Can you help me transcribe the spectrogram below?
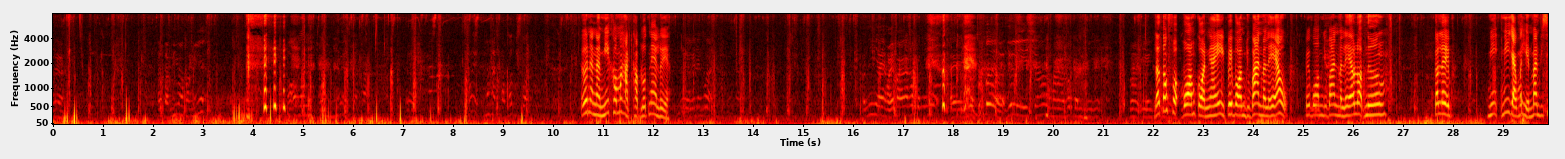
เออเอาฝั่งนี้เอาฝั่งนี้เอาเอาเลยเอาอย่างนี้ราคาเฮ้ยมาหัดขับรถดีกว่าเออนามีเขามาหัดขับรถแน่เลยอะ เออก็ยังว่า วันนี้ไงหอยมาแล้วครับวันนี้ไอ้ยูทูบเบอร์ยุลีช้ามาแล้วครับวันนี้มาเอง แล้วต้องฟวอร์มก่อนไง ไปวอร์มอยู่บ้านมาแล้ว ไปวอร์มอยู่บ้านมาแล้ว รอบนึง ก็เลยมีมีอยากมาเห็นบ้านพิเช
